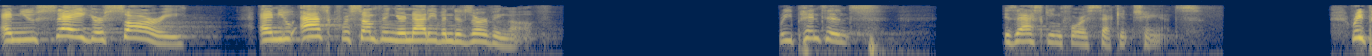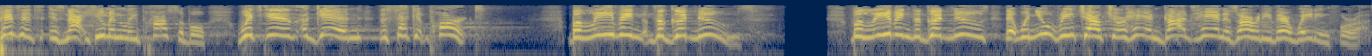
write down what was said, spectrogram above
and you say you're sorry and you ask for something you're not even deserving of. Repentance is asking for a second chance. Repentance is not humanly possible, which is, again, the second part. Believing the good news. Believing the good news that when you reach out your hand, God's hand is already there waiting for us.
